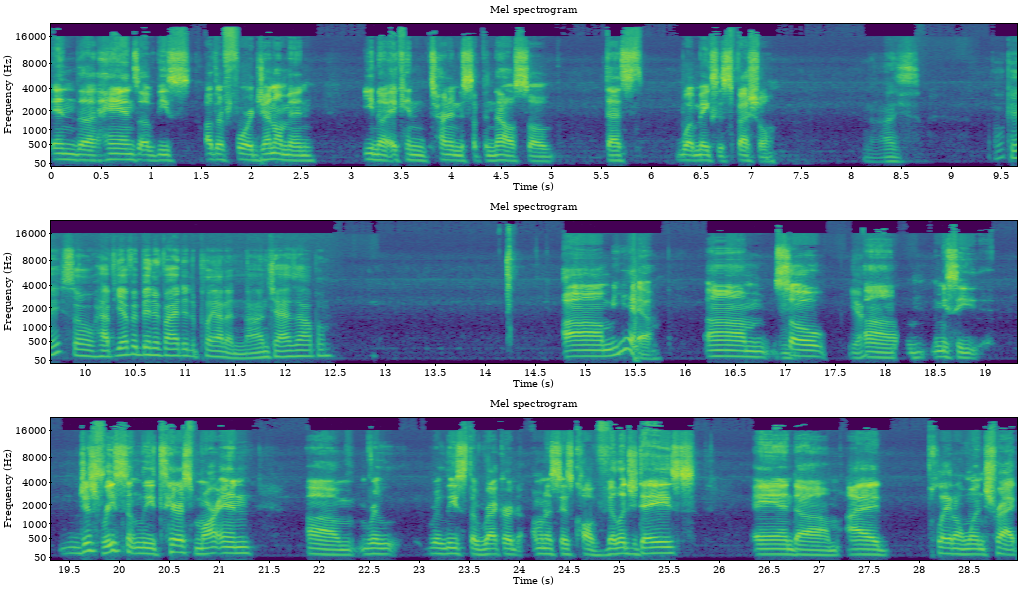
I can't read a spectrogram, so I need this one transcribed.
in the hands of these other four gentlemen, you know, it can turn into something else. So that's what makes it special. Nice. Okay, so have you ever been invited to play on a non-jazz album? Um, yeah. Um, so mm, yeah. Um, let me see. Just recently, Terrace Martin um re- released a record. I'm gonna say it's called Village Days, and um, I played on one track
